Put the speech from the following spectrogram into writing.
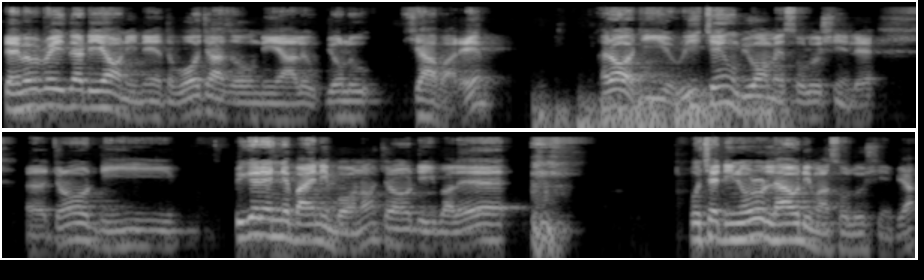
ပြိုင်ပွဲပရိသတ်တယောက်အနေနဲ့သဘောကျဆုံးနေရာလို့ပြောလို့ရပါတယ်အဲ့တော့ဒီ Rechain ကိုပြောရမယ်ဆိုလို့ရှိရင်လည်းအဲကျွန်တော်တို့ဒီပြီးခဲ့တဲ့နှစ်ပိုင်းနေပေါ့နော်ကျွန်တော်တို့ဒီဗာလဲ ပိုချက်တီနိုတို့လက်အောက်ဒီမှာဆိုလို့ရှိရင်ဗျာ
